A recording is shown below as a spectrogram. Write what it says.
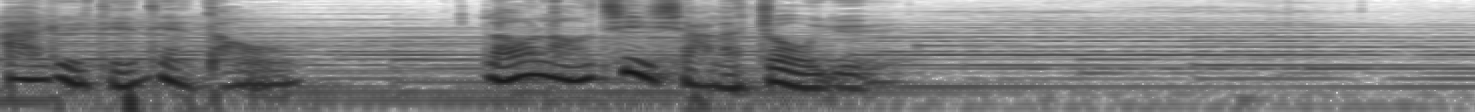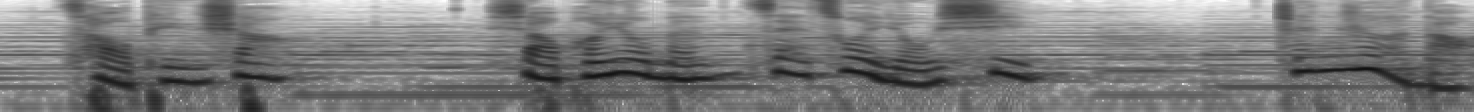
阿绿点点头，牢牢记下了咒语。草坪上，小朋友们在做游戏，真热闹。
